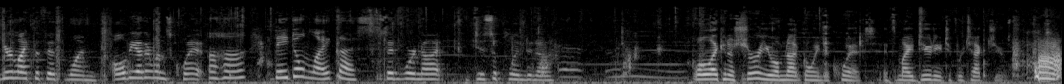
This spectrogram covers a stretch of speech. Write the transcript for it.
you're like the fifth one. All the other ones quit. Uh-huh. They don't like us. Said we're not disciplined enough. Well, I can assure you I'm not going to quit. It's my duty to protect you.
